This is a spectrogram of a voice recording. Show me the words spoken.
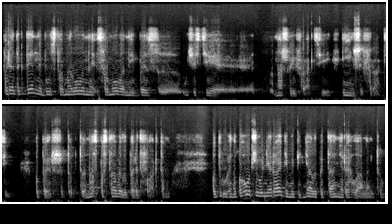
Порядок денний був сформований, сформований без е, участі е, нашої фракції і інших фракцій. По-перше, тобто нас поставили перед фактом. По-друге, на погоджувальній раді ми підняли питання регламенту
